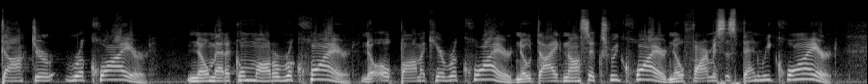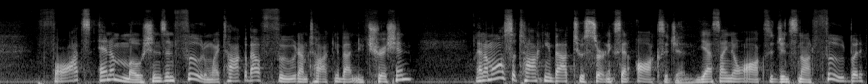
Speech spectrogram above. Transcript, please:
doctor required. No medical model required. No Obamacare required. No diagnostics required. No pharmacist Ben required. Thoughts and emotions and food. And when I talk about food, I'm talking about nutrition, and I'm also talking about, to a certain extent, oxygen. Yes, I know oxygen's not food, but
